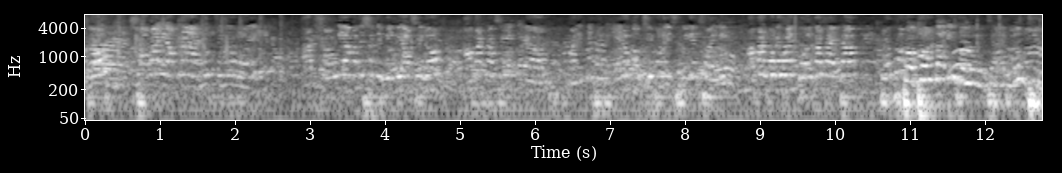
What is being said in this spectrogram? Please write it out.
তো সবাই আমরা একত্রিত হই আর সঙ্গে আমাদের সাথে মিডিয়া ছিল। আমার কাছে মানে কি এরকম জীবন এক্সপিরিয়েন্স হয়নি। আমার মনে হয় কলকাতা এটা প্রথম প্রথমবারই হলো এটা একদম ঠিক।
